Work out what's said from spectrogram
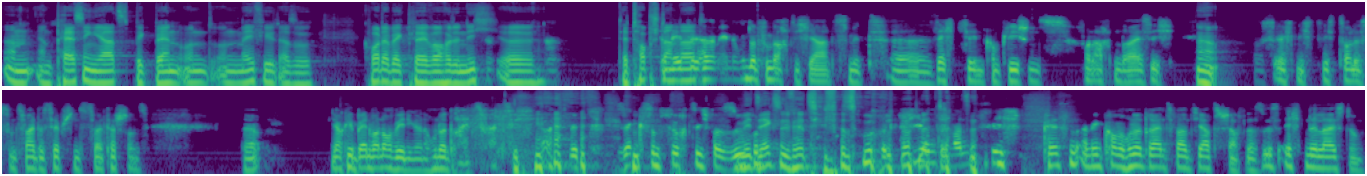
an, an Passing Yards, Big Ben und, und Mayfield, also Quarterback Play war heute nicht äh, der Der Top-Standard. Mayfield hat am Ende 185 Yards mit äh, 16 Completions von 38. Ja. Das ist echt nichts nichts Tolles. Und zwei Interceptions, zwei Touchdowns. Ja. Ja, okay, Ben war noch weniger, ne? 123 Yards mit 46 Versuchen. Mit 46 Versuchen. 24 Pässen an den Kommen 123 Yards zu schaffen. Das ist echt eine Leistung.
